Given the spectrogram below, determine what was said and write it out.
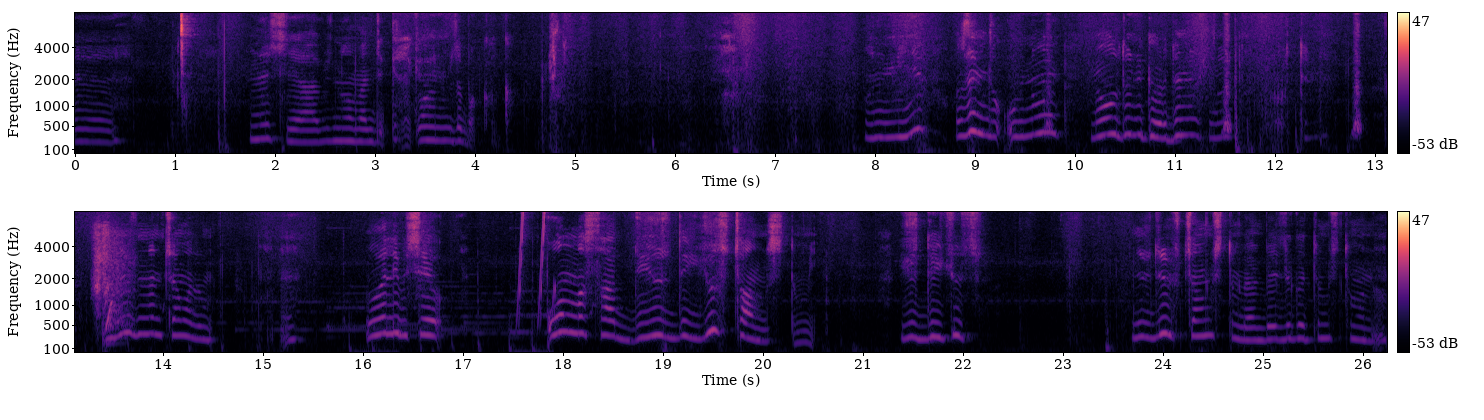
Ee, neyse ya biz normalde direkt oyunumuza bakalım. Niye? Az önce oyunun ne olduğunu gördünüz mü? Onun yüzünden çalmadım. Eh, Öyle bir şey olmasaydı yüzde yüz çalmıştım. Yüzde yüz. Yüzde yüz çalmıştım ben. Beze götürmüştüm onu.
